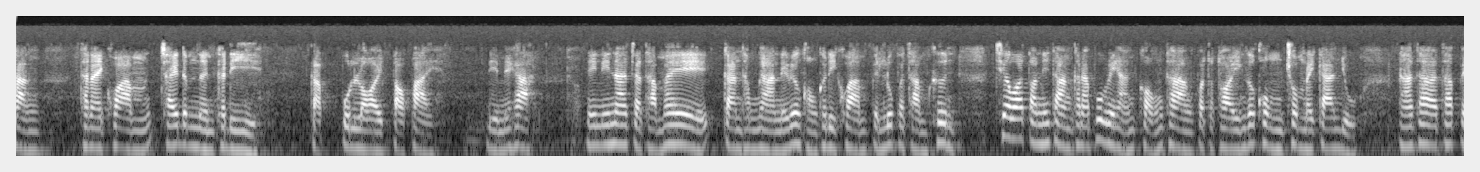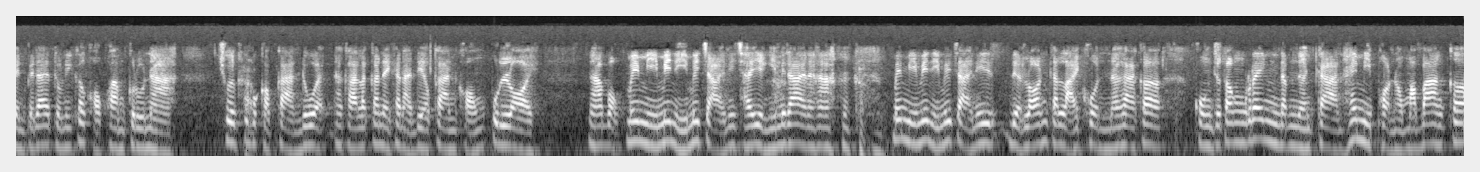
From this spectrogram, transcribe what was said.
ทางทนายความใช้ดำเนินคดีกับปุนลอยต่อไป ดีไหมคะนี่นี่น่าจะทำให้การทำงานในเรื่องของคดีความเป็นรูปธรรมขึ้น เชื่อว่าตอนนี้ทางคณะผู้บริหารของทางปตทเองก็คงชมรายการอยู่นะถ้าถ้าเป็นไปได้ตรงนี้ก็ขอความกรุณาช่วยผู้ประกอบการด้วยนะคะ แล้วก็ในขณะเดียวกันของปุลลอย นะบอกไม่มีไม่หนีไม่จ่ายนี่ใช้อย่างนี้ไม่ได้นะคะไม่มีไม่หนีไม่จ่ายนี่เดือดร้อนกันหลายคนนะคะ ก็คงจะต้องเร่งดำเนินการให้มีผ่อนออกมาบ้างก็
